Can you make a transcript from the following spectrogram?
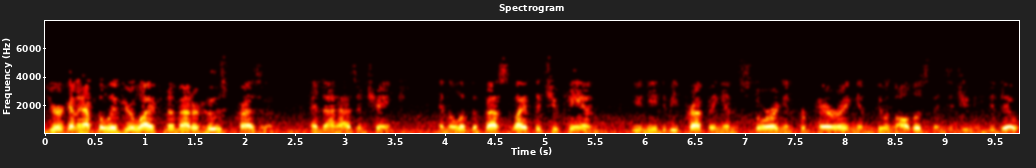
You're going to have to live your life no matter who's president, and that hasn't changed. And to live the best life that you can, you need to be prepping and storing and preparing and doing all those things that you need to do.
